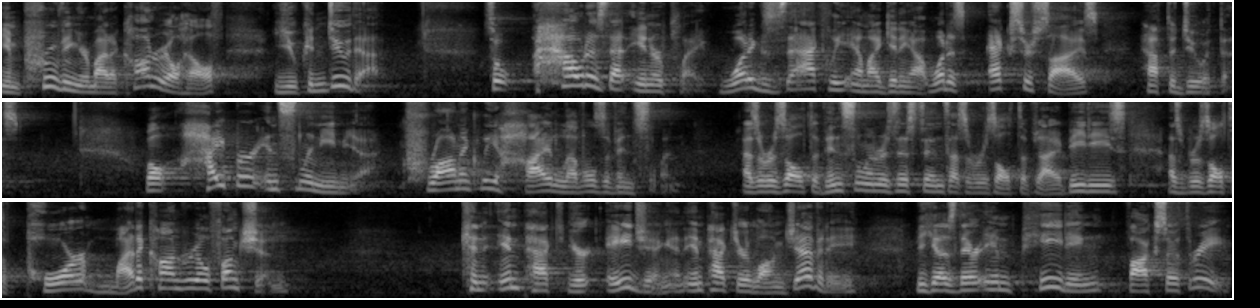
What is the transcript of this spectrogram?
improving your mitochondrial health, you can do that. So, how does that interplay? What exactly am I getting at? What does exercise have to do with this? Well, hyperinsulinemia, chronically high levels of insulin, as a result of insulin resistance, as a result of diabetes, as a result of poor mitochondrial function, can impact your aging and impact your longevity because they're impeding FOXO3.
